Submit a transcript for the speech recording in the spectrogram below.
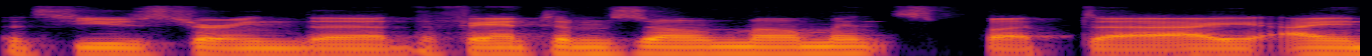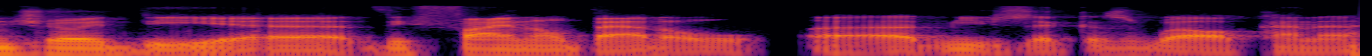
that's used during the the Phantom Zone moments. But uh, I I enjoyed the uh, the final battle uh, music as well, kind of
